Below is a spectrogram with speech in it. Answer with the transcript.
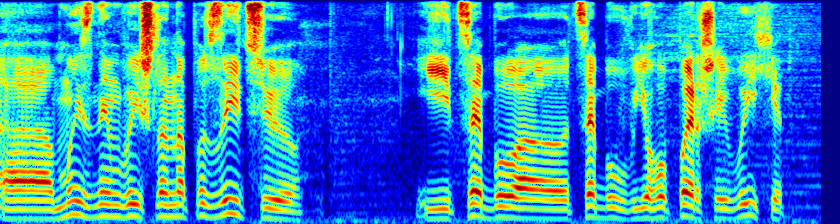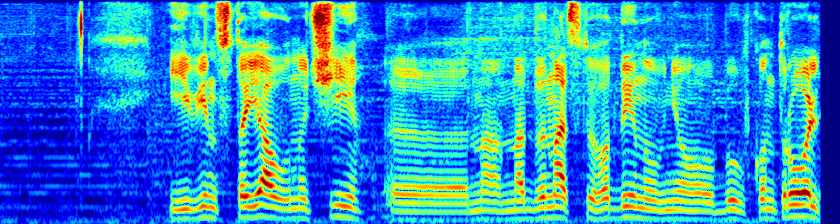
Е, Ми з ним вийшли на позицію, і це, була, це був його перший вихід. І він стояв вночі е, на, на 12 годину в нього був контроль.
